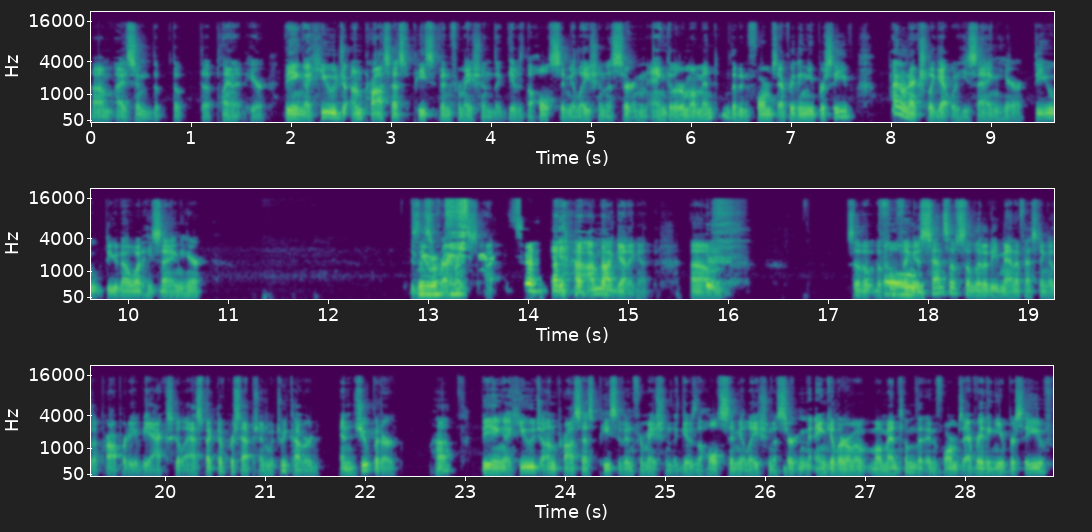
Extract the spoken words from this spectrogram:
um, I assume the, the, the, planet here, being a huge unprocessed piece of information that gives the whole simulation a certain angular momentum that informs everything you perceive. I don't actually get what he's saying here. Do you do you know what he's saying here? Is this a reference? I, yeah, I'm not getting it. Um, so the, the full oh. thing is sense of solidity manifesting as a property of the axial aspect of perception, which we covered, and Jupiter, huh, being a huge unprocessed piece of information that gives the whole simulation a certain angular momentum that informs everything you perceive.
